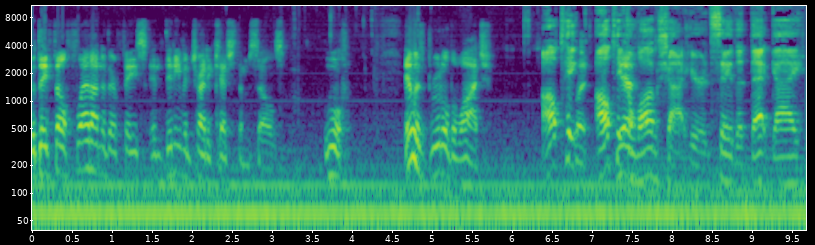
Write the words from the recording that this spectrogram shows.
but they fell flat onto their face and didn't even try to catch themselves. Ooh, it was brutal to watch. I'll take But, I'll take yeah. a long shot here and say that that guy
